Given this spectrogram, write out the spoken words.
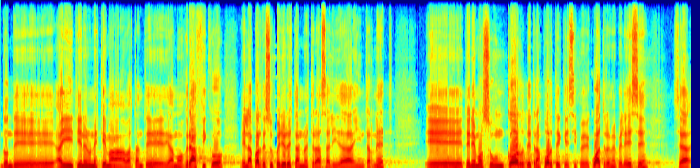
donde ahí tienen un esquema bastante, digamos, gráfico. En la parte superior está nuestra salida a Internet. Eh, tenemos un core de transporte que es IPv4 MPLS, o sea,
